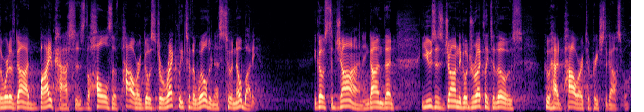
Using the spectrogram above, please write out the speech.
The Word of God bypasses the halls of power, goes directly to the wilderness to a nobody. It goes to John, and God then uses John to go directly to those who had power to preach the gospel.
